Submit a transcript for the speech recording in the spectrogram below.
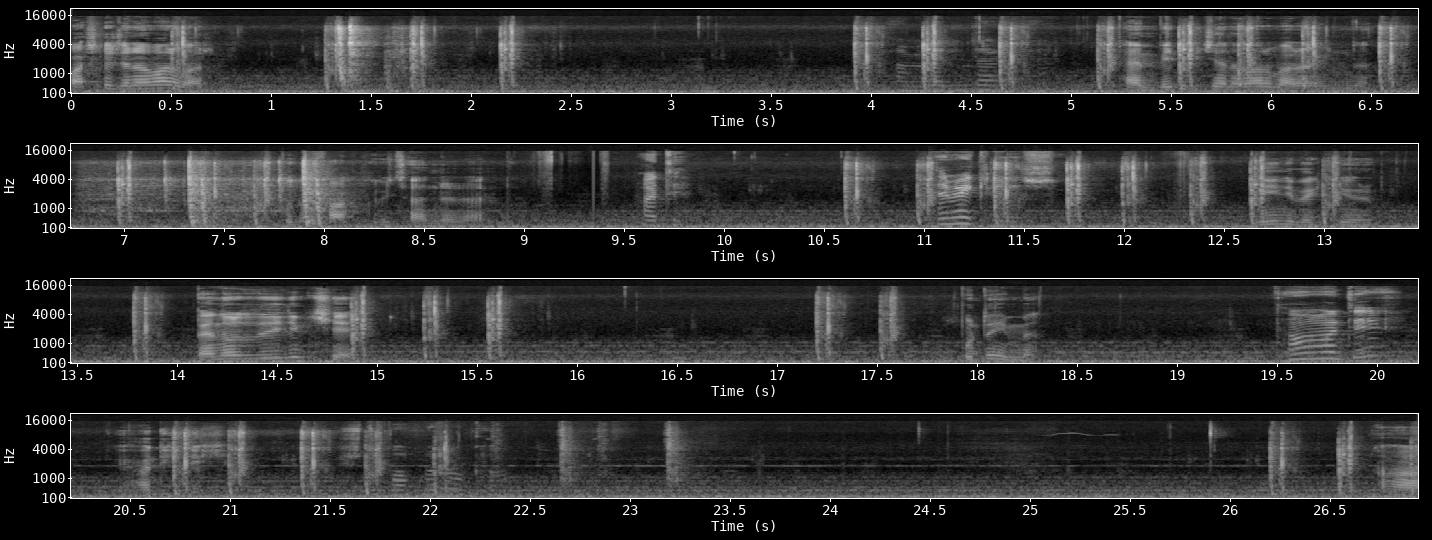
Başka canavar var. Sen beni derken. Pembeli bir canavar var oyunda. Farklı bir tane herhalde. Hadi. Ne bekliyorsun? Neyini bekliyorum? Ben orada değilim ki. Buradayım ben. Tamam hadi. E, hadi gidelim. Şu dolaplara bakalım. Aa,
